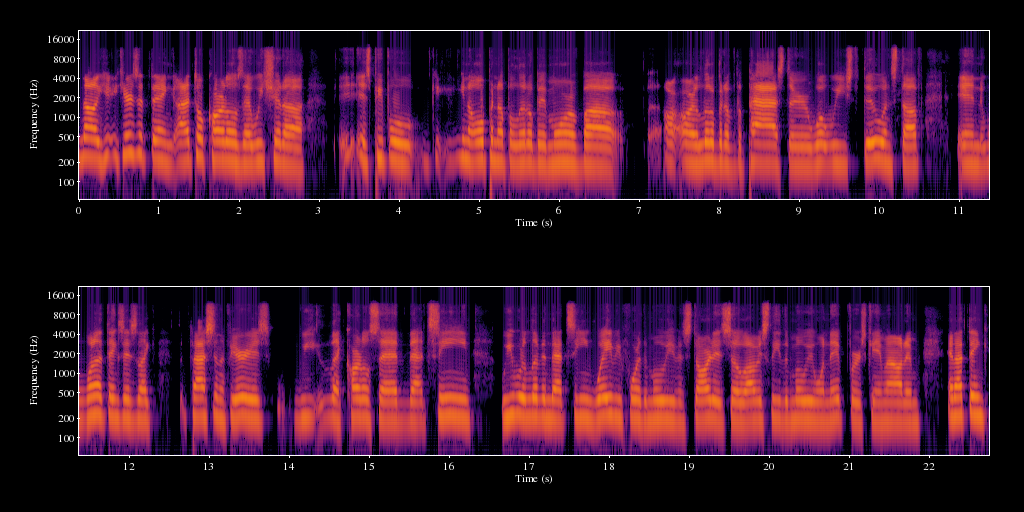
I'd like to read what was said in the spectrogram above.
No, here's the thing. I told Carlos that we should uh is people you know open up a little bit more about or, or a little bit of the past or what we used to do and stuff. And one of the things is like Fast and the Furious, we like Carlos said that scene we were living that scene way before the movie even started. So obviously the movie when it first came out and and I think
